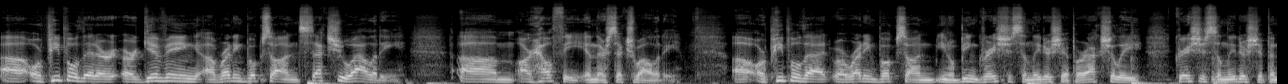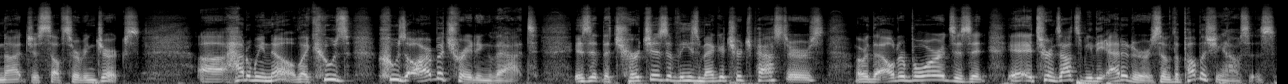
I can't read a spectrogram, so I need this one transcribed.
uh, or people that are, are giving, uh, writing books on sexuality um, are healthy in their sexuality. Uh, or people that are writing books on, you know, being gracious in leadership are actually gracious in leadership and not just self-serving jerks. Uh, how do we know? Like, who's who's arbitrating that? Is it the churches of these megachurch pastors or the elder boards? Is it? It, turns out to be the editors of the publishing houses.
